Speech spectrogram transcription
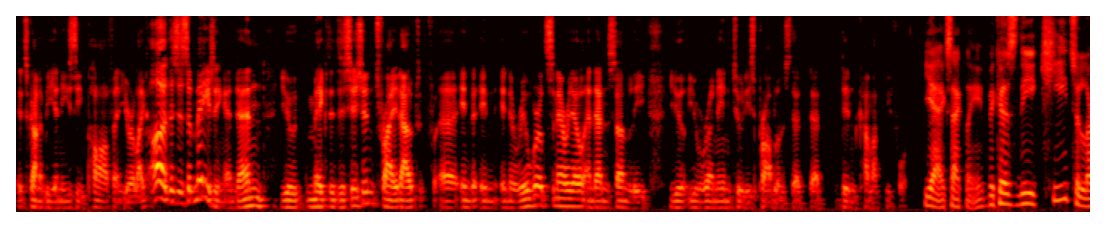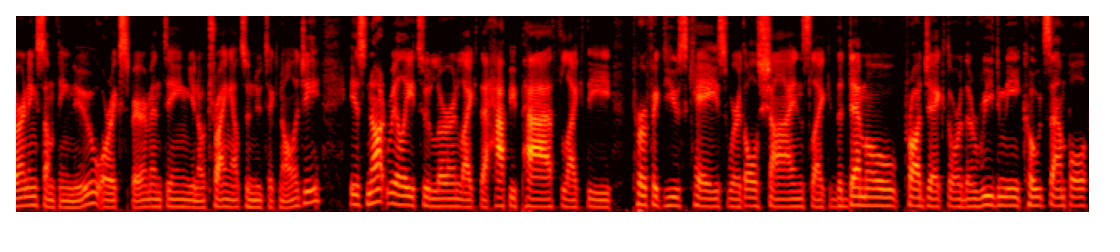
it's going to be an easy path, and you're like, oh, this is amazing, and then you make the decision, try it out uh, in the in in the real world scenario, and then suddenly you you run into these problems that that didn't come up before. Yeah, exactly. Because the key to learning something new or experimenting, you know, trying out some new technology is not really to learn like the happy path, like the perfect use case where it all shines, like the demo project or the README code sample.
